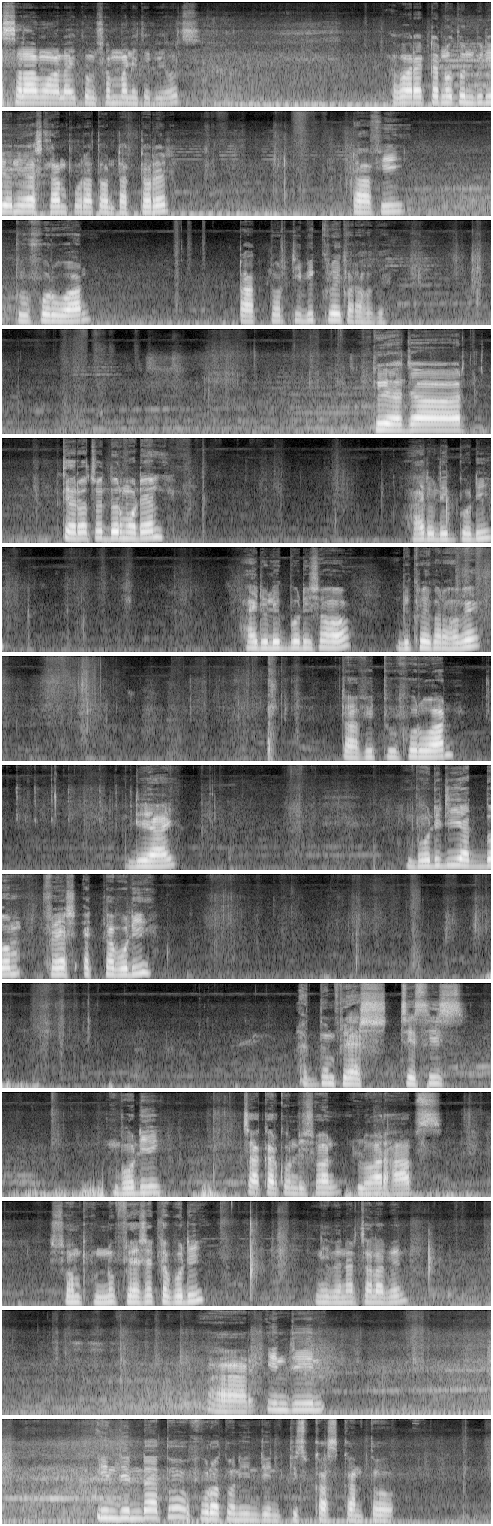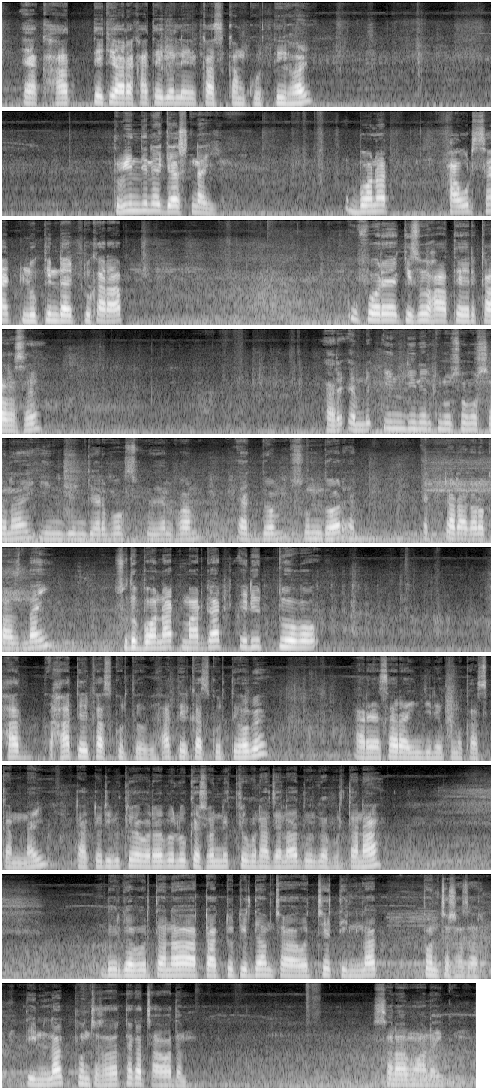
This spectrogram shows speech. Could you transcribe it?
আসসালামু আলাইকুম সম্মানিত ভিউজ আবার একটা নতুন ভিডিও নিয়ে আসলাম পুরাতন ট্রাক্টরের। টাফি টু ফোর ওয়ান ট্রাক্টরটি বিক্রয় করা হবে। দুই হাজার তেরো চোদ্দোর model hydraulic body hydraulic body সহ বিক্রয় করা হবে। TAFE two four one DI বডিটি একদম ফ্রেশ একটা বডি একদম ফ্রেশ চেসিস বডি চাকার কন্ডিশন লোয়ার হাফস সম্পূর্ণ ফ্রেশ একটা বডি নেবেন আর চালাবেন। আর ইঞ্জিন ইঞ্জিনটা তো পুরাতন ইঞ্জিন, কিছু কাজ কাম তো এক হাত থেকে আর এক হাতে গেলে কাজ কাম করতেই হয়। তো ইঞ্জিনে গ্যাস নাই। বনাট আউটসাইড লুকিংটা একটু খারাপ। উপরে কিছু হাতের কাজ আছে। আর এমনি ইঞ্জিনের কোনো সমস্যা নাই। ইঞ্জিন গিয়ারবক্স, ফুয়েল পাম্প একদম সুন্দর। এক- একটা টাকারও কাজ নাই। শুধু বনাট, মাঠঘাট এটি একটু হাত, হাতের কাজ করতে হবে, হাতের কাজ করতে হবে। আর এছাড়া ইঞ্জিনের কোনো কাজ কাম নাই। ট্রাক্টরটি বিক্রয় করা হবে লোকেশন নেত্রকোনা জেলা, দুর্গাপুর থানা। দুর্গাপুর থানা, আর ট্রাক্টরটির দাম চাওয়া হচ্ছে তিন লাখ পঞ্চাশ হাজার। তিন লাখ পঞ্চাশ হাজার টাকা চাওয়া দাম। সালামু আলাইকুম।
